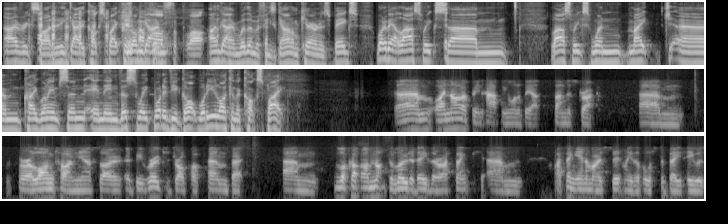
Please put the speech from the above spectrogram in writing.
overexcited. He'd go to Cox Plate because I'm I've going. Lost the plot. I'm going with him if he's gone, I'm carrying his bags. What about last week's um, last week's win, mate? Um, Craig Williamson, and then this week, what have you got? What do you like in the Cox Plate? Um, I know I've been harping on about Thunderstruck um, for a long time now, so it'd be rude to drop off him, but um, look, I'm not deluded either. I think um, I think Anamoe is certainly the horse to beat. He was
